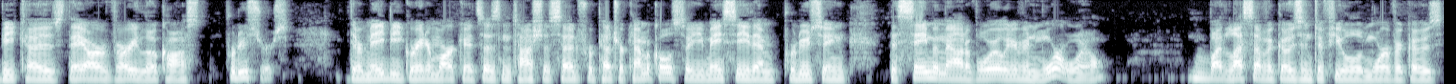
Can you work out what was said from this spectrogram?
because they are very low cost producers. There may be greater markets, as Natasha said, for petrochemicals. So you may see them producing the same amount of oil, or even more oil, but less of it goes into fuel and more of it goes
